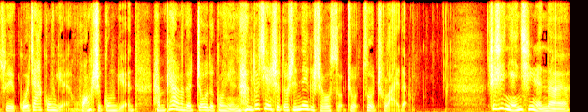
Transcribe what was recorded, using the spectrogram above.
所以，国家公园、黄石公园，很漂亮的州的公园，很多建设都是那个时候所做做出来的。这些年轻人呢，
